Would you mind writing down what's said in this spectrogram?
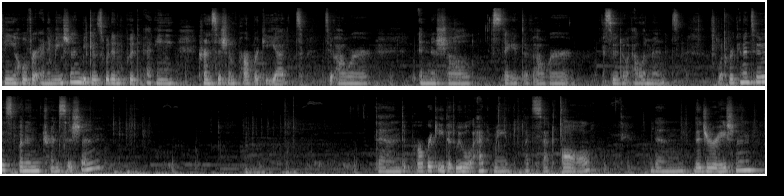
the hover animation, because we didn't put any transition property yet to our initial state of our pseudo element. So what we're gonna do is put in transition. Then the property that we will animate, let's set all. Then the duration,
